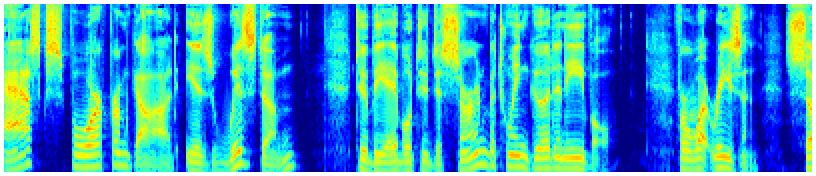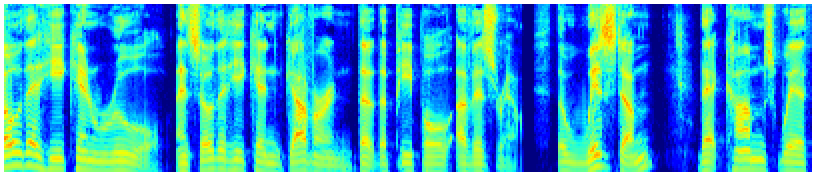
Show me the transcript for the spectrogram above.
asks for from God is wisdom to be able to discern between good and evil. For what reason? so that he can rule and so that he can govern the, the people of Israel. The wisdom that comes with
